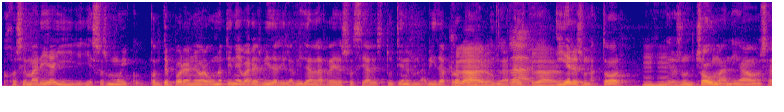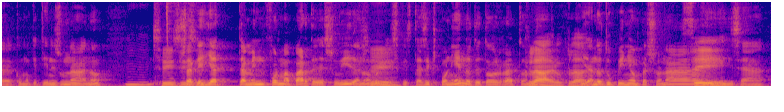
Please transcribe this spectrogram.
José María, y, y eso es muy co- contemporáneo ahora, uno tiene varias vidas y la vida en las redes sociales, tú tienes una vida propia Claro, en las Claro. redes claro. y eres un actor, Ujú. eres un showman, digamos, o sea, como que tienes una, ¿no? Sí, sí, o sea, sí. que ya también forma parte de su vida, ¿no? Sí. Porque es que estás exponiéndote todo el rato, ¿no? Claro, claro. Y dando tu opinión personal, Sí. y, o sea,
